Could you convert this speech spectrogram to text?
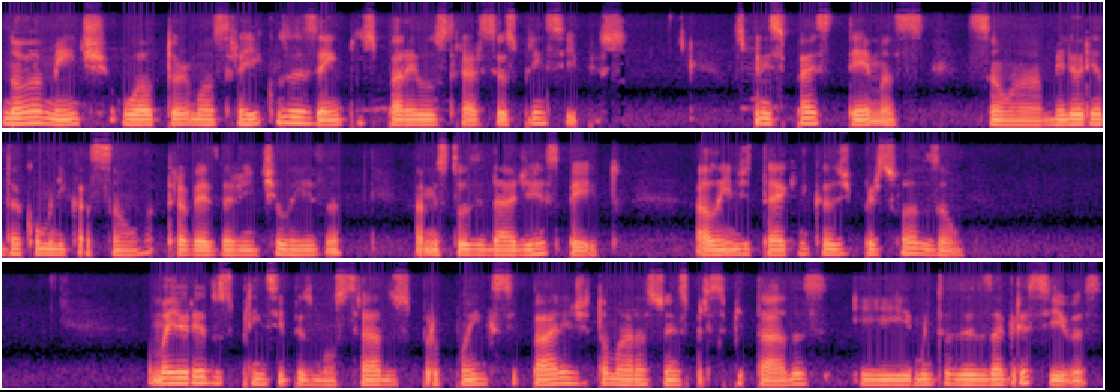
Novamente, o autor mostra ricos exemplos para ilustrar seus princípios. Os principais temas são a melhoria da comunicação através da gentileza, amistosidade e respeito, além de técnicas de persuasão. A maioria dos princípios mostrados propõe que se pare de tomar ações precipitadas e muitas vezes agressivas,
